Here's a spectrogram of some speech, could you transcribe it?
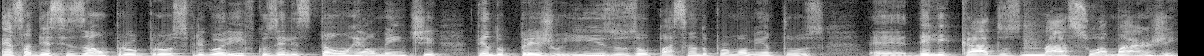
essa decisão para os frigoríficos? Eles estão realmente tendo prejuízos ou passando por momentos é, delicados na sua margem?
